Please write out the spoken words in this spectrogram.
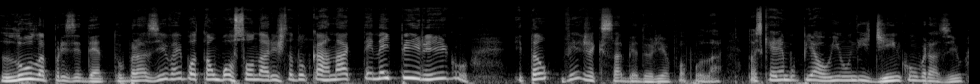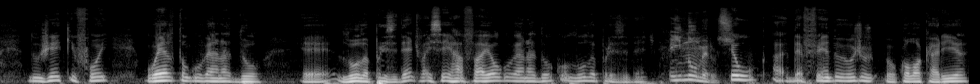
Lula presidente do Brasil, vai botar um bolsonarista do Karnak, tem nem perigo. Então, veja que sabedoria popular. Nós queremos o Piauí unidinho com o Brasil, do jeito que foi o Elton governador é, Lula presidente, vai ser Rafael governador com Lula presidente. Em números? Eu ah, defendo, hoje eu, eu, colocaria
